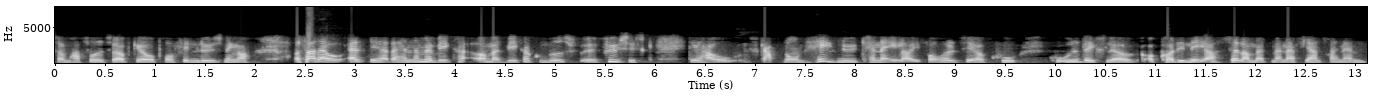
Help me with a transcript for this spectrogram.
som har fået til opgave at prøve at finde løsninger. Og så er der jo alt det her, der handler med, at vi ikke, om, at vi ikke har kunnet mødes øh, fysisk. Det har jo skabt nogle helt nye kanaler i forhold til at kunne, kunne udveksle og, og koordinere, selvom at man er fjern fra hinanden.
